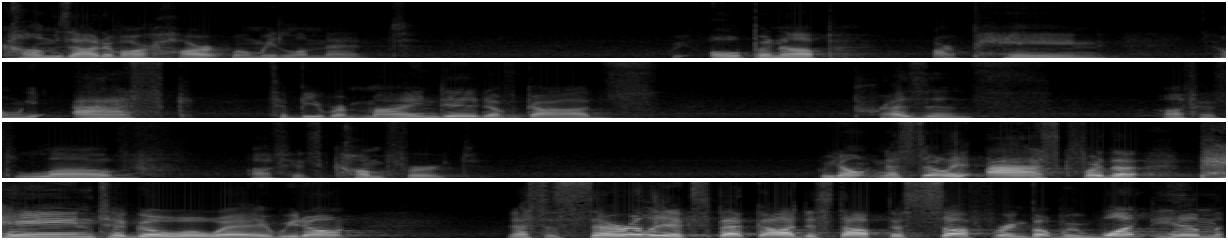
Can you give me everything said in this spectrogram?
comes out of our heart when we lament. We open up our pain and we ask to be reminded of God's presence, of His love, of His comfort. We don't necessarily ask for the pain to go away. We don't necessarily expect God to stop the suffering, but we want Him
